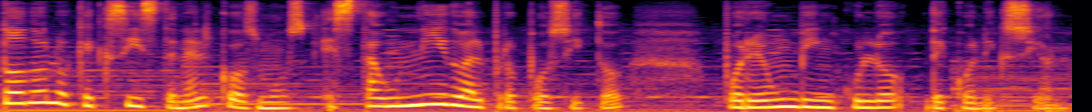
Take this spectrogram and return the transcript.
todo lo que existe en el cosmos está unido al propósito por un vínculo de conexión.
